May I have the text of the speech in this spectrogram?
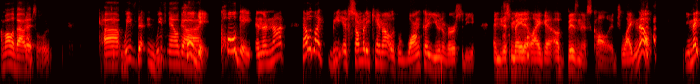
I'm all about it. Absolutely. Uh we've we've now got Colgate, Colgate, and they're not. That would like be if somebody came out with Wonka University and just made it like a, a business college. Like, no, you make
